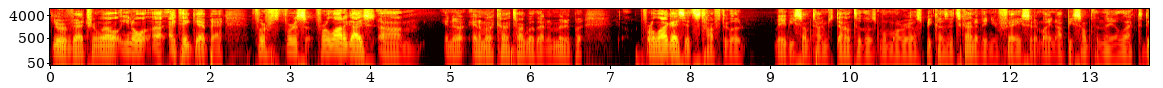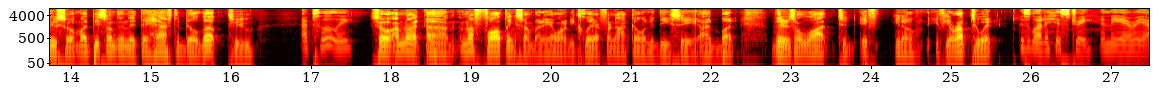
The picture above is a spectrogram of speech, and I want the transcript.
you're a veteran. Well, you know, I, I take that back. For for for a lot of guys, um, you know, and I'm going to kind of talk about that in a minute. But for a lot of guys, it's tough to go maybe sometimes down to those memorials because it's kind of in your face, and it might not be something they elect to do. So it might be something that they have to build up to Absolutely. so I'm not um, I'm not faulting somebody. I want to be clear for not going to DC. I, but there's a lot to if you know if you're up to it. There's a lot of history in the area.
